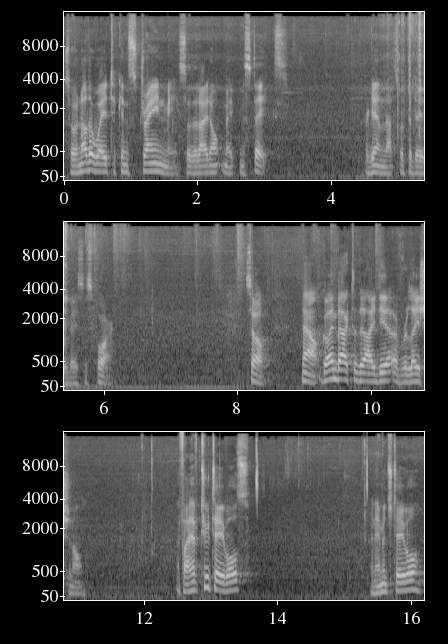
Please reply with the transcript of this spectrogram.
So another way to constrain me so that I don't make mistakes. Again, that's what the database is for. So now, going back to the idea of relational. If I have two tables, an image table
